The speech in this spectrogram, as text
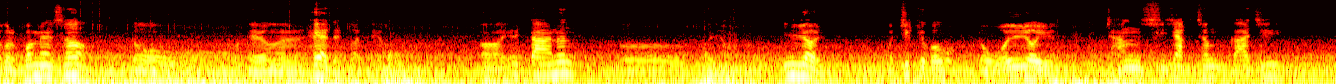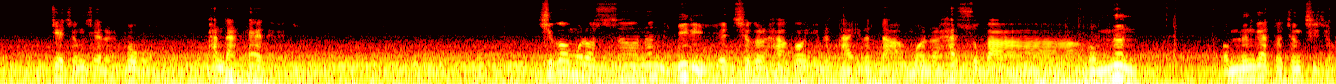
이걸 보면서 또 대응을 해야 될 것 같아요. 어, 일단은 어, 그죠? 일요일 뭐 지켜보고 또 월요일 장 시작 전까지 국제 정세를 보고 판단해야 되겠죠. 지금으로서는 미리 예측을 하고 이렇다 이렇다 뭐를 할 수가 없는 없는 게 또 정치죠.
